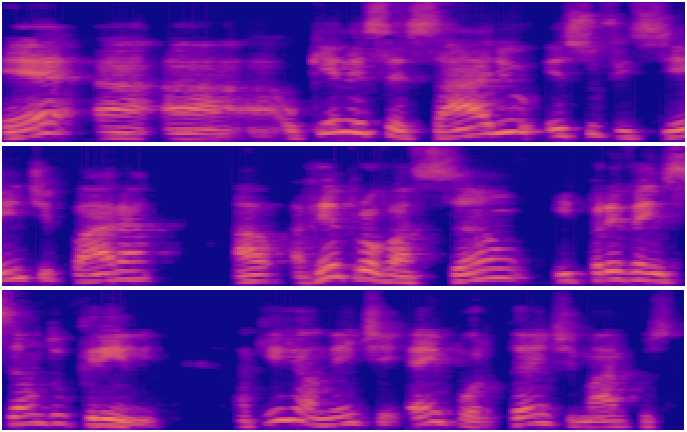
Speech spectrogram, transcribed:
é a, a, o que é necessário e suficiente para a reprovação e prevenção do crime. Aqui realmente é importante, Marcos,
